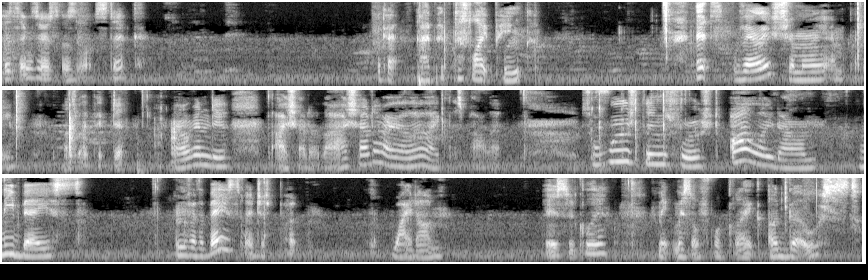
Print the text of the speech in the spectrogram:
First things first is lipstick. Okay, I picked this light pink. It's very shimmery and pretty. That's why I picked it. I'm going to do the eyeshadow. The eyeshadow, I really like this palette. So first things first, I lay down the base. And for the base, I just put white on. Basically, make myself look like a ghost.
